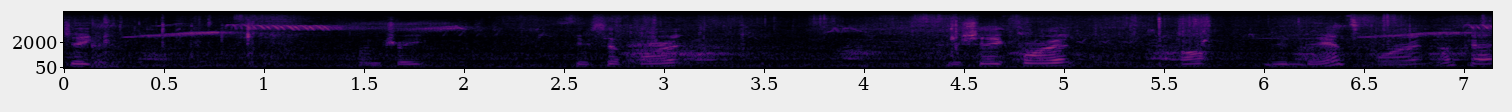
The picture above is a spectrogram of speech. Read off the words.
Jake, one treat. You sit for it. You shake for it. Oh, you dance for it. Okay.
